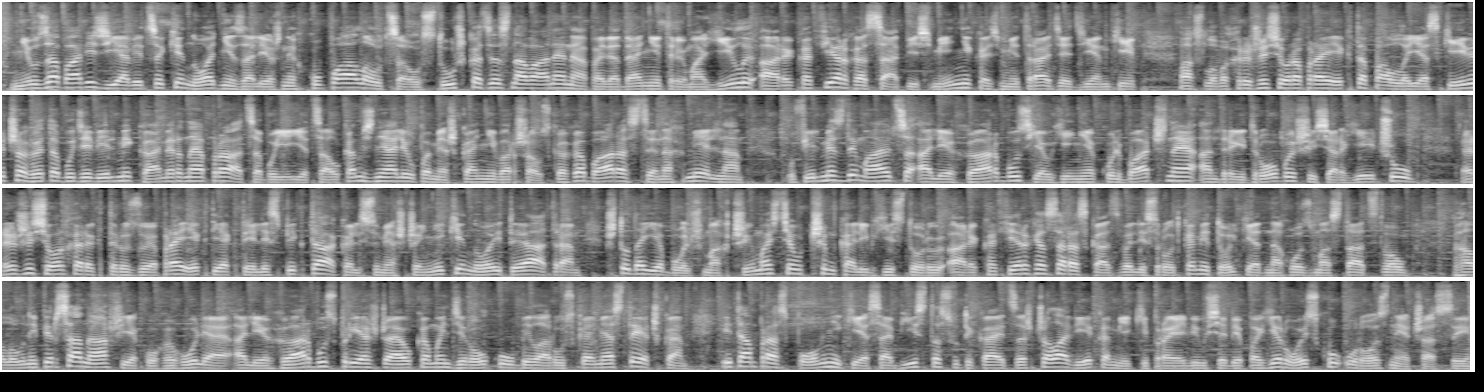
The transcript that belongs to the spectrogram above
Неўзабаве з'явіцца кіно ад незалежных купалаўцаў. Стужка заснаваная на апавяданні тры магілы Арыка Фергаса, пісьменніка з метра дзядзенкі. Па словах рэжысёра праекта Паўла Яскевіча гэта будзе вельмі камерная праца, бо яе цалкам знялі ў памяшканні варшаўскага бара сцэна хмельна. У фільме здымаюцца Олег Гарбус, Евгенія Кульбачная, Андрей Дробыш і Сергей Чуб. Рэжысёр характарызуе праект як тэлеспектакль, сумяшчэнне кіно і тэатра, што дае больш магчымасцяў, чым калі б гісторыю Арыка Фергаса Лукаса расказвалі сродкамі толькі аднаго з мастацтваў. Галоўны персанаж, якога гуляе Олег Гарбус прыязджае ў камандзіроўку ў беларускае мястэчка. І там праз помнікі асабіста сутыкаецца з чалавекам, які праявіў сябе па-геройску ў розныя часы.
